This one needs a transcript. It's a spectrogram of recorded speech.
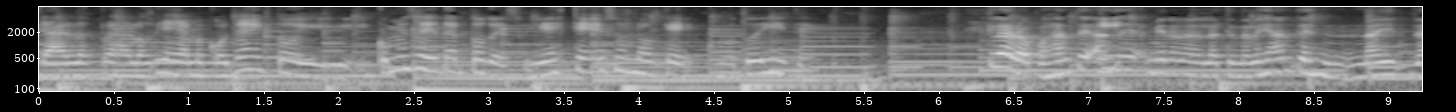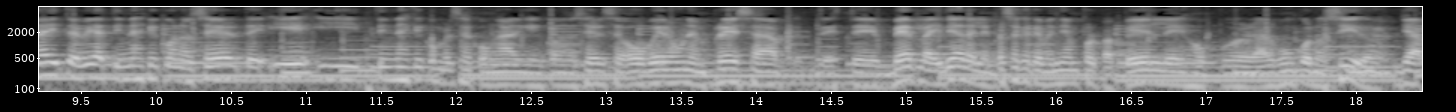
Ya después a los días ya me conecto y, y comienzo a editar todo eso. Y es que eso es lo que, como tú dijiste, Claro, pues antes, antes mira, la- tecnología antes nadie, nadie te veía, tenías que conocerte y, y tenías que conversar con alguien, conocerse o ver a una empresa, este, ver la idea de la empresa que te vendían por papeles o por algún conocido. Ya,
